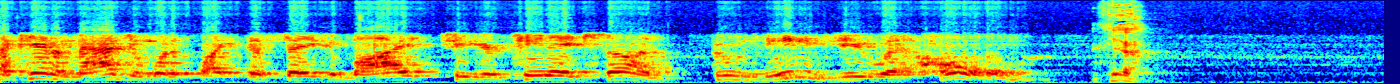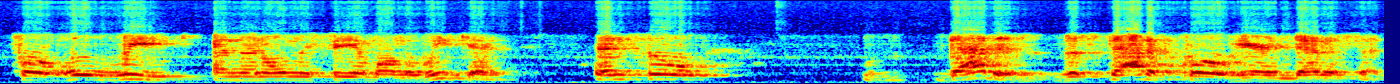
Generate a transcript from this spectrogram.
I can't imagine what it's like to say goodbye to your teenage son who needs you at home Yeah. for a whole week and then only see him on the weekend. And so that is the status quo here in Denison.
